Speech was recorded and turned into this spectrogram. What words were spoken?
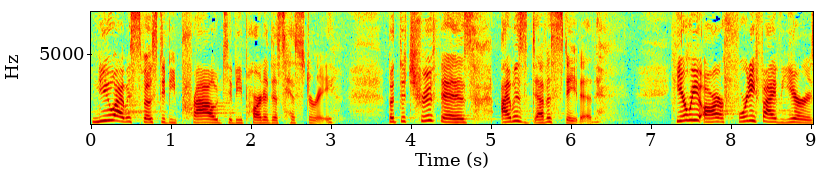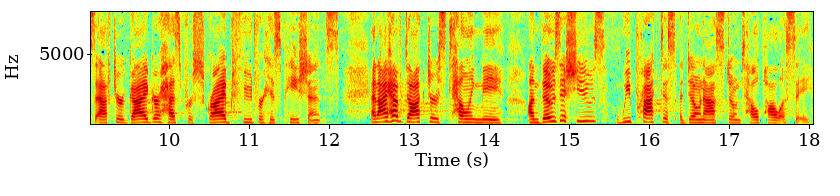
knew I was supposed to be proud to be part of this history. But the truth is, I was devastated. Here we are 45 years after Geiger has prescribed food for his patients. And I have doctors telling me on those issues, we practice a don't ask, don't tell policy.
